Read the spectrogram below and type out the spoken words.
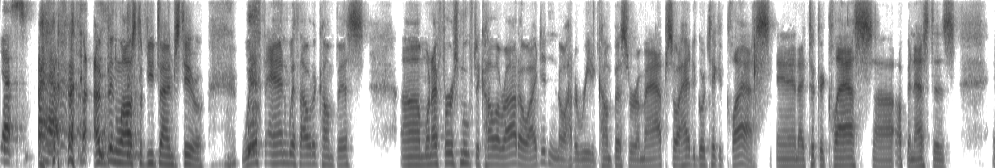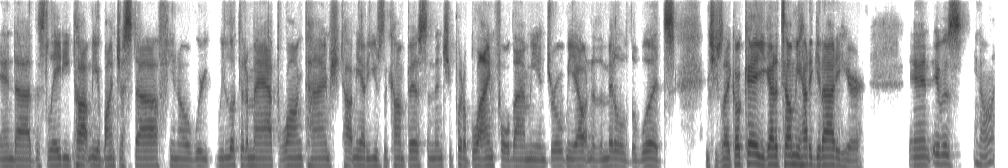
Yes, I have. I've been lost a few times too, with and without a compass. Um, when I first moved to Colorado, I didn't know how to read a compass or a map, so I had to go take a class. And I took a class uh, up in Estes, and uh, this lady taught me a bunch of stuff. You know, we we looked at a map a long time. She taught me how to use the compass, and then she put a blindfold on me and drove me out into the middle of the woods. And she's like, "Okay, you got to tell me how to get out of here." And it was, you know,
